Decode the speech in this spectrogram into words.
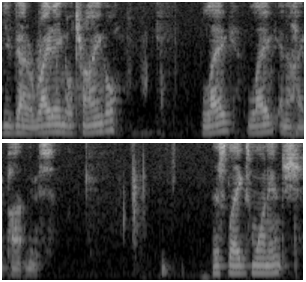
you've got a right angle triangle, leg, leg, and a hypotenuse. This leg's one inch,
